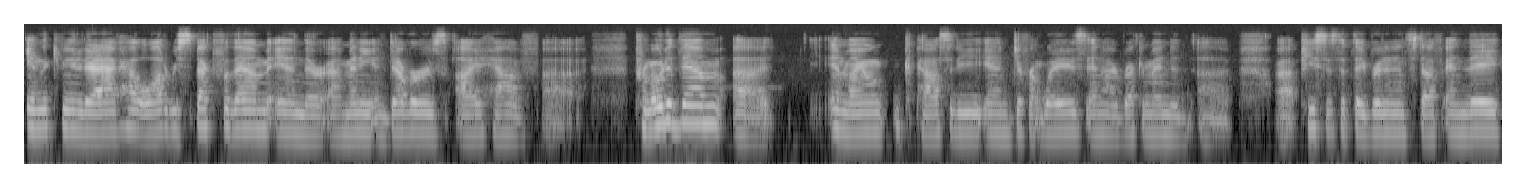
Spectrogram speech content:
in the community. I've had a lot of respect for them and their uh, many endeavors. I have uh, promoted them uh, in my own capacity in different ways, and I recommended uh, uh, pieces that they've written and stuff. And they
